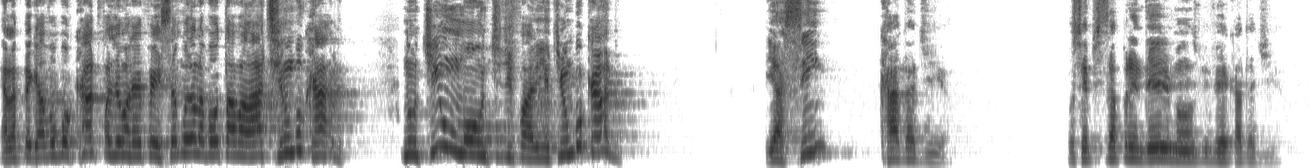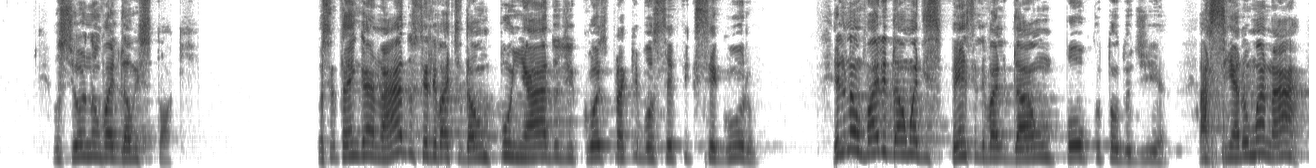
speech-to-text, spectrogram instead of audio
Ela pegava o bocado, fazia uma refeição, quando ela voltava lá, tinha um bocado. Não tinha um monte de farinha, tinha um bocado. E assim, cada dia. Você precisa aprender, irmãos, viver cada dia. O Senhor não vai dar um estoque. Você está enganado se Ele vai te dar um punhado de coisas para que você fique seguro. Ele não vai lhe dar uma dispensa, Ele vai lhe dar um pouco todo dia. Assim era o maná.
